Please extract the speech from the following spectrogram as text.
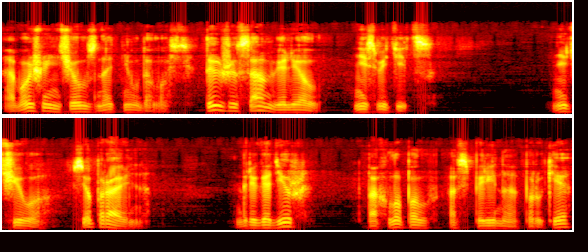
а больше ничего узнать не удалось. Ты же сам велел не светиться. Ничего, все правильно. Бригадир похлопал аспирина по руке,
